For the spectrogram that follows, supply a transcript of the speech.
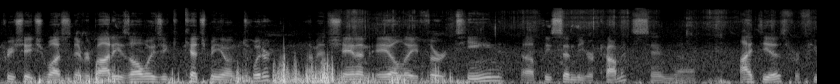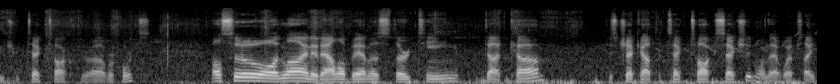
Appreciate you watching, everybody. As always, you can catch me on Twitter. I'm at Shannon ALA13. Uh, please send me your comments and uh, ideas for future Tech Talk uh, reports. Also online at alabamas13.com. Just check out the Tech Talk section on that website.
